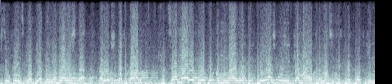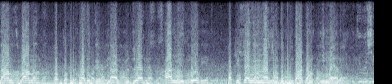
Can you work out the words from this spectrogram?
Всеукраїнське об'єднання «Голос» та рух «Стопган», що це має бути комунальне підприємство, яке має приносити прибутки нам з вами, тобто приходити в наш бюджет, а не йти по кишеням нашим депутатам і мерам. Хотіла ще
